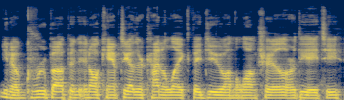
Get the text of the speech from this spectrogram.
you know group up and, and all camp together, kind of like they do on the long trail or the AT?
